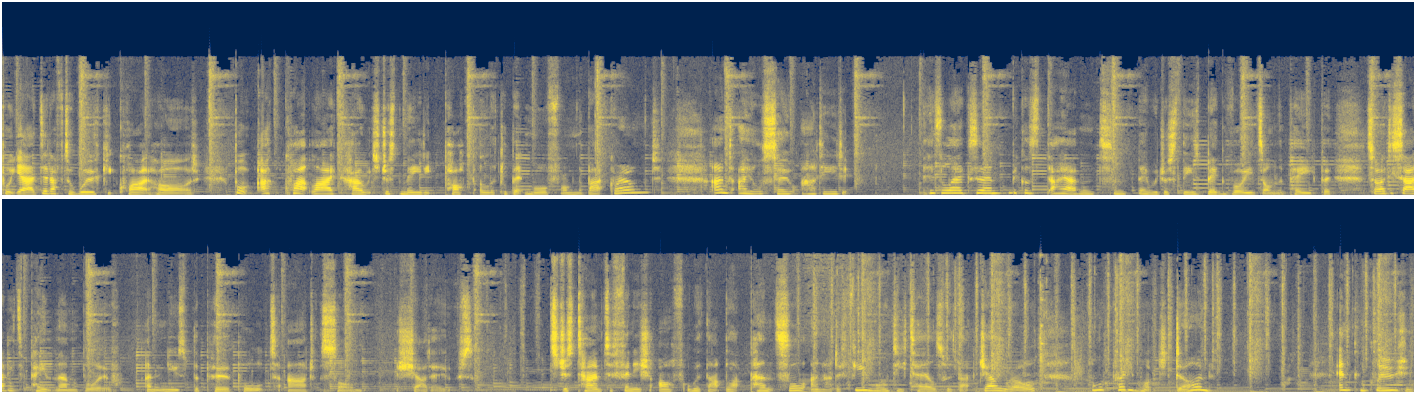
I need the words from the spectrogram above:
But yeah, I did have to work it quite hard. But I quite like how it's just made it pop a little bit more from the background. And I also added his legs in because I hadn't and they were just these big voids on the paper. So I decided to paint them blue and use the purple to add some shadows. It's just time to finish off with that black pencil and add a few more details with that Gelly Roll and we're pretty much done. In conclusion,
